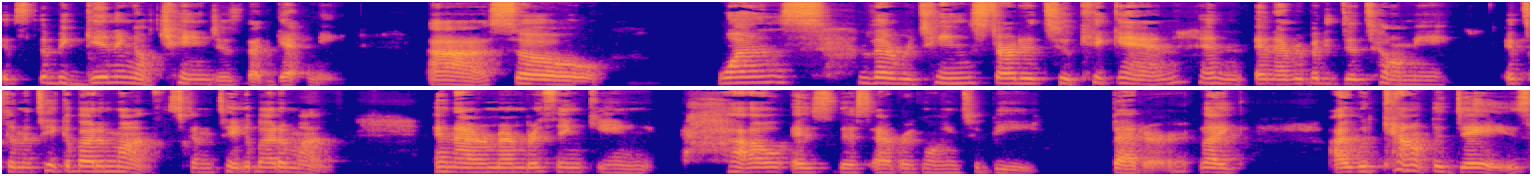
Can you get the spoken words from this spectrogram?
it's the beginning of changes that get me. Uh, so once the routine started to kick in, and, and everybody did tell me it's going to take about a month, it's going to take about a month. And I remember thinking, how is this ever going to be better? Like, I would count the days.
